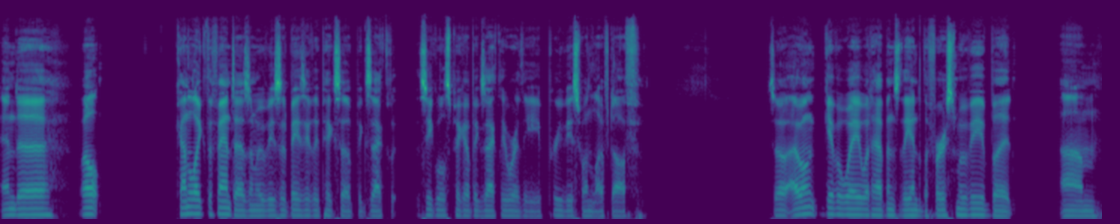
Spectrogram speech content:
And uh well, kind of like the Phantasm movies, it basically picks up exactly the sequels pick up exactly where the previous one left off. So I won't give away what happens at the end of the first movie, but um,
